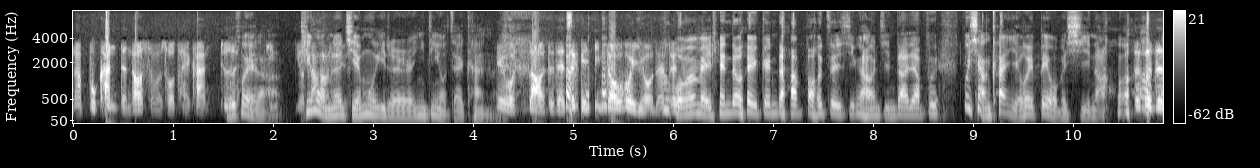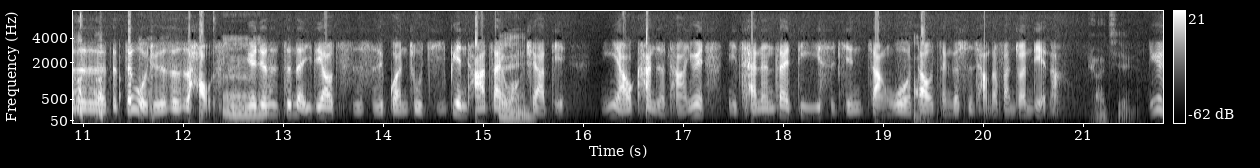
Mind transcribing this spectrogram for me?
那不看，等到什么时候才看？就是会啦。听我们的节目的人一定有在看。对，我知道，对对，这个一定都 会有的。我们每天都会跟大家报最新行情，大家不不想看也会被我们洗脑。对对对对对，这这个我觉得这是好事，嗯、因为就是真的一定要时时关注，即便它再往下跌，你也要看着它，因为你才能在第一时间掌握到整个市场的反转点啊。了解，因为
